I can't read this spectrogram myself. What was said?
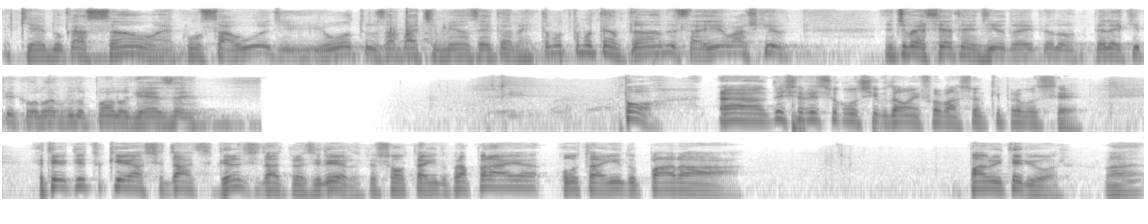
é, que é educação, é, com saúde e outros abatimentos aí também. Estamos tentando isso aí, eu acho que a gente vai ser atendido aí pelo, pela equipe econômica do Paulo Guedes aí. Bom, uh, deixa eu ver se eu consigo dar uma informação aqui para você. Eu tenho dito que as cidades, grandes cidades brasileiras, o pessoal está indo para a praia ou está indo para, para o interior. Né?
